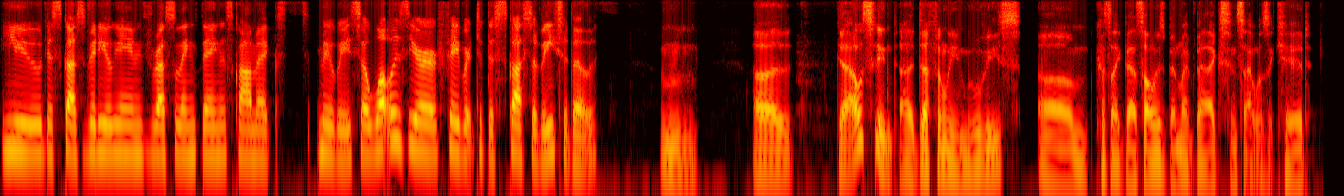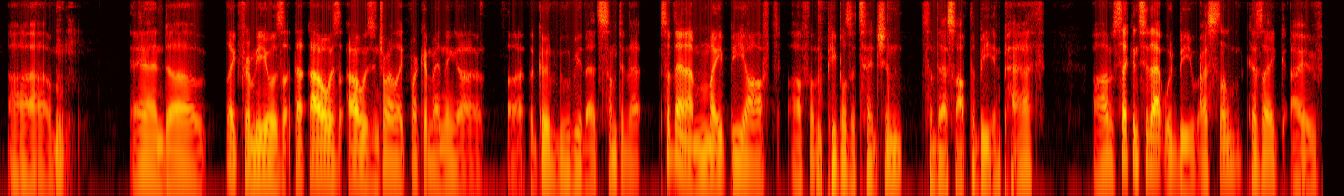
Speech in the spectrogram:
you discuss video games, wrestling things, comics, movies. So what was your favorite to discuss of each of those? Hmm. Uh, yeah, I would say uh, definitely movies. Um, because like that's always been my bag since I was a kid. Um, and uh, like for me, it was I always I always enjoy like recommending a a good movie that's something that something that might be off off of people's attention, something that's off the beaten path. Um, second to that would be wrestling because like I've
